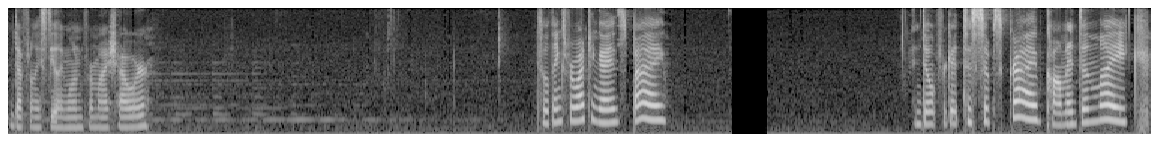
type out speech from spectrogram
I'm definitely stealing one for my shower. So thanks for watching guys, bye! And don't forget to subscribe, comment, and like!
